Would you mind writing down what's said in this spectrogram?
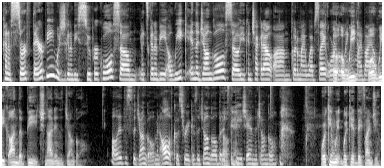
kind of surf therapy, which is going to be super cool. So it's going to be a week in the jungle. So you can check it out. Um, go to my website or A, the a week, in my bio. a week on the beach, not in the jungle. Well, it's the jungle. I mean, all of Costa Rica is the jungle, but it's Okay. the beach and the jungle. Where can we? Where can they find you?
